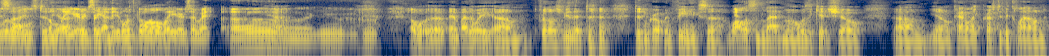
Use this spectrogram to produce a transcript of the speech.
little to the, the, uh, layers, breaking yeah, the the, little layers. I went, oh, yeah. Oh, uh, and by the way, um, for those of you that didn't grow up in Phoenix, uh, Wallace and Ladmo was a kids show, um, you know, kind of like Krusty the Clown,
